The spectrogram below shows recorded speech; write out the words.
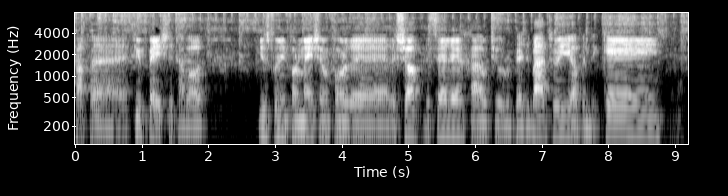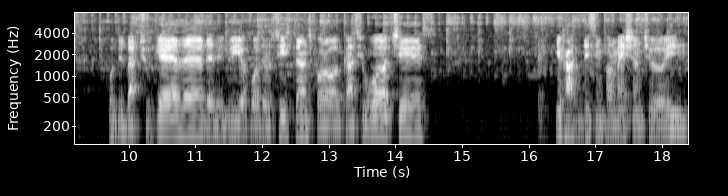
have a few pages about useful information for the, the shop, the seller, how to replace the battery, open the case, put it back together, the degree of water resistance for all Casio watches. You have this information too in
